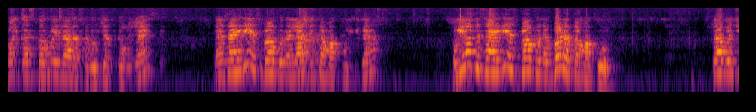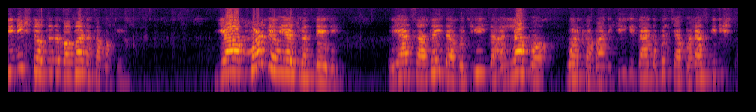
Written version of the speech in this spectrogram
بل کس ته وې دا سره اوچت کړو جایز ده د ظاهري اسبابو نه لاندې تمه کول دي کنه خو یو د ظاهري اسبابو نه بره تمه کول دا بچی نشته او ته د بابا نه تمه کوې يا مړ دی او يا ژوندی دی نو ياد ساتئ دا بچي د الله په ورکړه باندې کېږي دا د بل چا په لاس کې نشته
